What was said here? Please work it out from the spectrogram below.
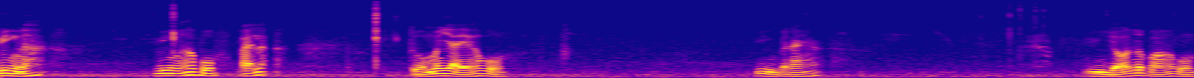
วิ่งแล้วฮะวิ่งแล้วครับผมไปแล้วตัวไม่ใหญ่ครับผม วิ่งไปไหนฮะวิ่งย้อนหรือเปล่าครับผม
